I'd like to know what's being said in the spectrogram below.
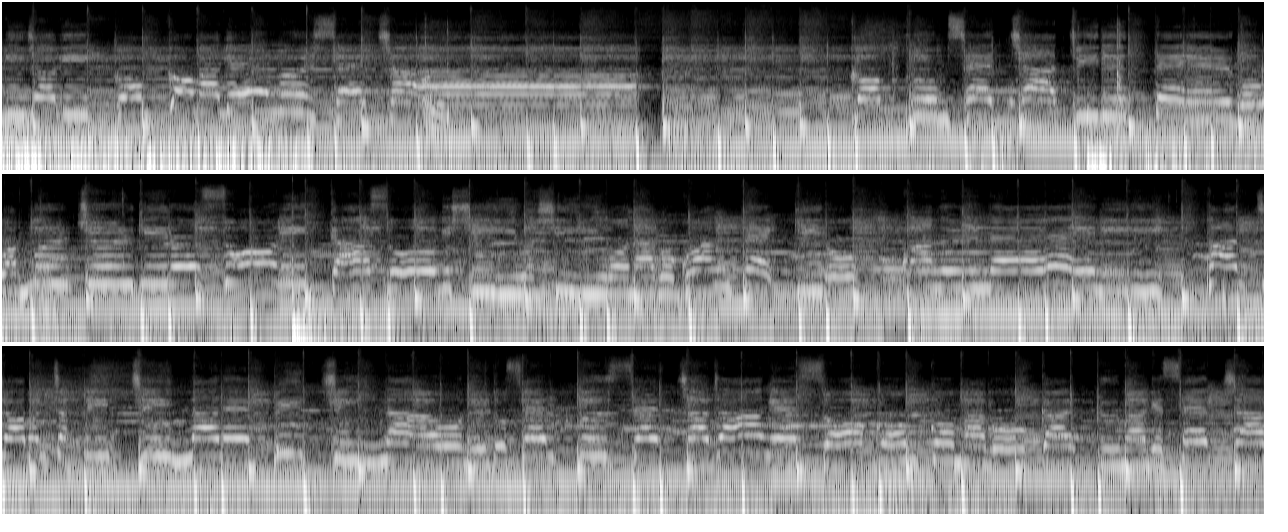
여기저기 꼼꼼하게 물세차. 거품 세차 찌릿 떼고 와 물줄기로 쏘니까 속이 시원시원하고 광택기로 광을 내니. 반짝반짝 빛이 나네 빛이 나. 오늘도 셀프 세차장에서 꼼꼼하고 깔끔하게 세차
